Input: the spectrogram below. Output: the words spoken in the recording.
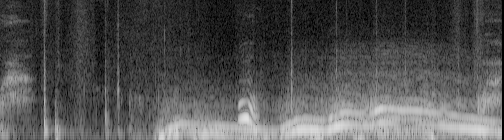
아. 오. 와.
